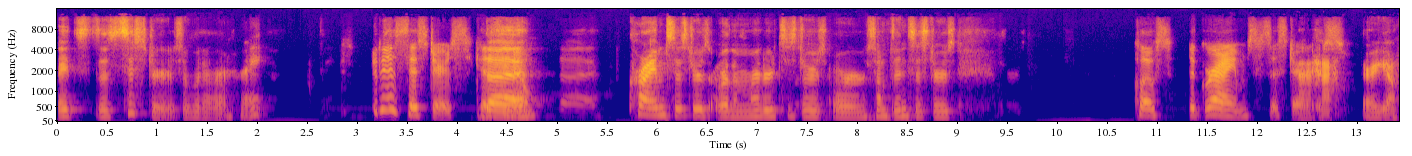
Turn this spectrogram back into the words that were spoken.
it's the sisters or whatever, right? it is sisters The you know crime sisters or the murdered sisters or something sisters. close the grimes sisters Aha. There you go.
